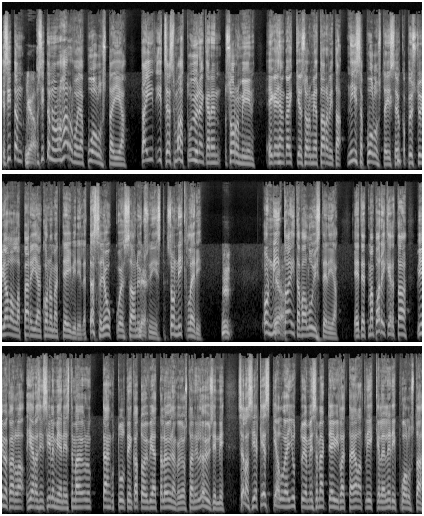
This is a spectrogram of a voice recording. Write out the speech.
Ja sitten on, yeah. sitten on harvoja puolustajia, tai itse asiassa mahtuu yhden käden sormiin, eikä ihan kaikkia sormia tarvita niissä puolustajissa, jotka pystyy jalalla pärjään Conor McDavidille. Tässä joukkueessa on yksi yeah. niistä. Se on Nick Leddy. Mm. On niin yeah. taitava luistelija, että et mä pari kertaa viime kaudella hierasin silmiä, niin sitten mä tähän kun tultiin, katoin vielä, että löydänkö jostain, niin löysin, niin sellaisia keskialueen juttuja, missä McDavid laittaa jalat liikkeelle, Ledi puolustaa,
